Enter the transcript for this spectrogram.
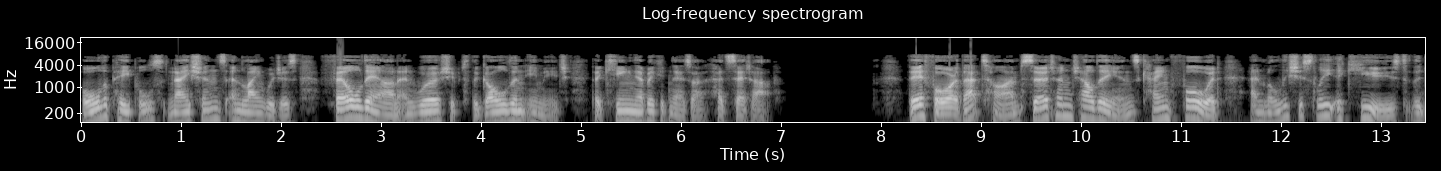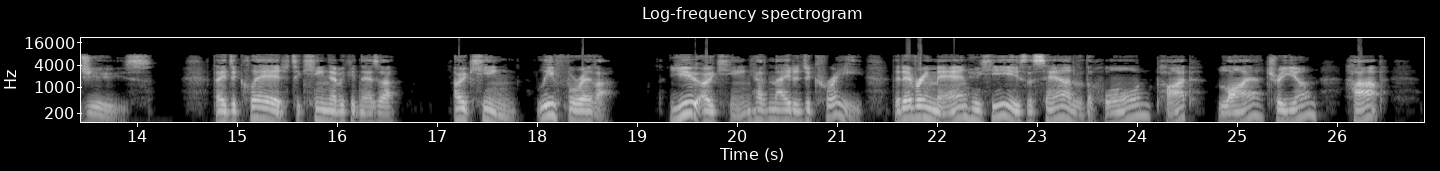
all the peoples, nations, and languages fell down and worshipped the golden image that King Nebuchadnezzar had set up. Therefore, at that time, certain Chaldeans came forward and maliciously accused the Jews. They declared to King Nebuchadnezzar, O king, live forever. You, O king, have made a decree that every man who hears the sound of the horn, pipe, lyre, trigon, harp,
